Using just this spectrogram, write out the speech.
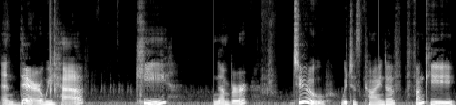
And there we have key number two which is kind of funky.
